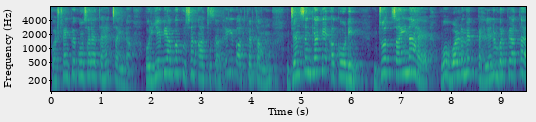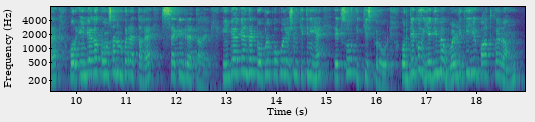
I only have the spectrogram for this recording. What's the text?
फ़र्स्ट रैंक पे कौन सा रहता है? चाइना। और ये भी आपका क्वेश्चन आ चुका है। की बात करता हूँ। जनसंख्या के अकॉर्डिंग जो चाइना है वो वर्ल्ड में पहले नंबर पे आता है और इंडिया का कौन सा नंबर रहता है? सेकंड रहता है। इंडिया के अंदर टोटल पॉपुलेशन कितनी है? 121 करोड़। और देखो यदि मैं वर्ल्ड की ही बात कर रहा हूँ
